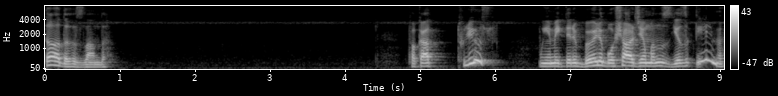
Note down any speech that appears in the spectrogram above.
daha da hızlandı. Fakat Tullius bu yemekleri böyle boş harcamanız yazık değil mi?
